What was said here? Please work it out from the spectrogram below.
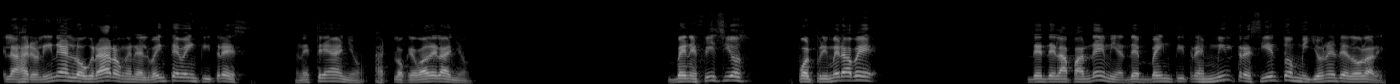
las aerolíneas lograron en el 2023, en este año, lo que va del año, beneficios por primera vez desde la pandemia de 23.300 millones de dólares.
